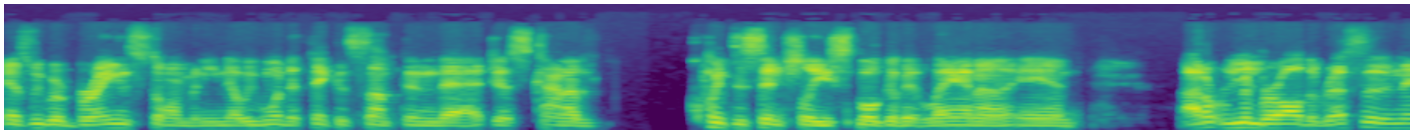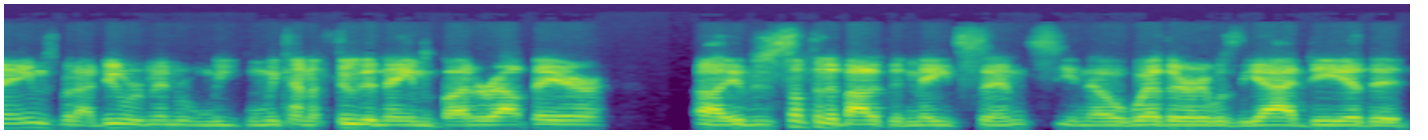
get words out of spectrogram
as we were brainstorming. You know, we wanted to think of something that just kind of quintessentially spoke of Atlanta. And I don't remember all the rest of the names, but I do remember when we when we kind of threw the name Butter out there. Uh, it was something about it that made sense. You know, whether it was the idea that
